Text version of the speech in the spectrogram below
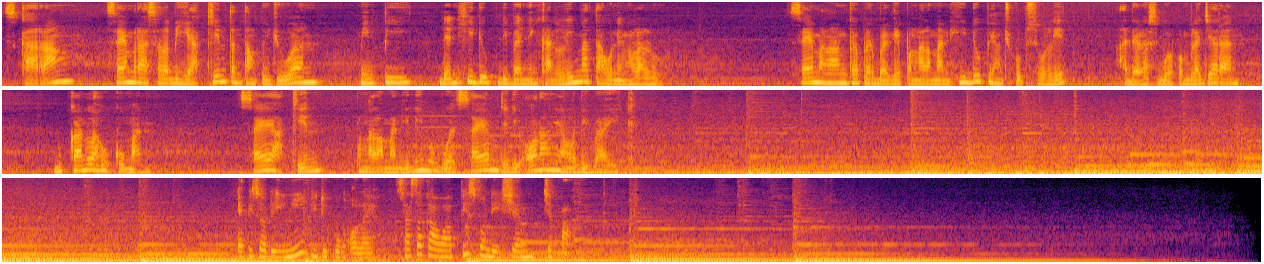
Sekarang, saya merasa lebih yakin tentang tujuan, mimpi, dan hidup dibandingkan lima tahun yang lalu. Saya menganggap berbagai pengalaman hidup yang cukup sulit adalah sebuah pembelajaran bukanlah hukuman. Saya yakin pengalaman ini membuat saya menjadi orang yang lebih baik. Episode ini didukung oleh Sasakawa Peace Foundation Jepang.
